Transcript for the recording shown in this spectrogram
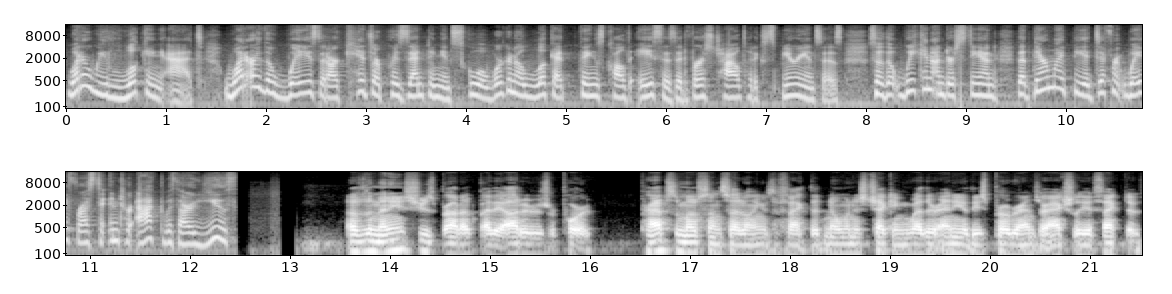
What are we looking at? What are the ways that our kids are presenting in school? We're going to look at things called ACEs, adverse childhood experiences, so that we can understand that there might be a different way for us to interact with our youth. Of the many issues brought up by the auditor's report, perhaps the most unsettling is the fact that no one is checking whether any of these programs are actually effective.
